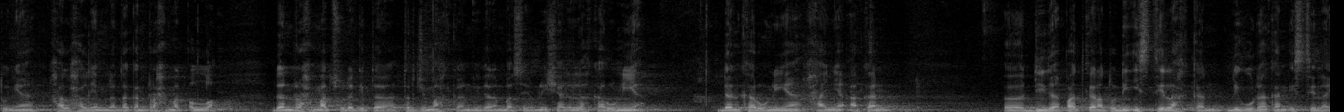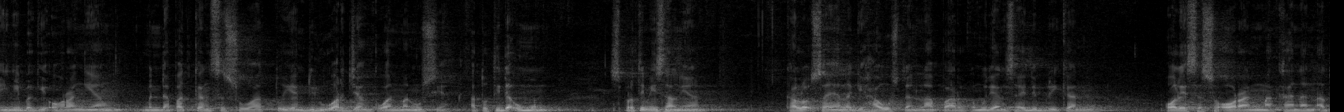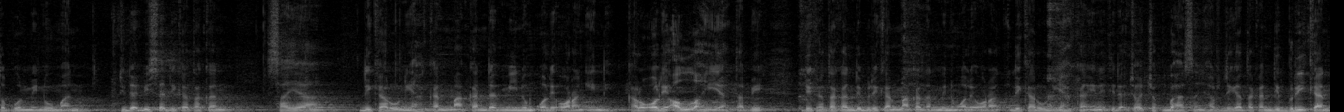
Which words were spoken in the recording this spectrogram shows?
tentunya hal-hal yang mendatangkan rahmat Allah. Dan rahmat sudah kita terjemahkan di dalam bahasa Indonesia adalah karunia. Dan karunia hanya akan e, didapatkan atau diistilahkan, digunakan istilah ini bagi orang yang mendapatkan sesuatu yang di luar jangkauan manusia atau tidak umum. Seperti misalnya, kalau saya lagi haus dan lapar, kemudian saya diberikan oleh seseorang makanan ataupun minuman, tidak bisa dikatakan saya dikaruniakan makan dan minum oleh orang ini. Kalau oleh Allah ya, tapi dikatakan diberikan makan dan minum oleh orang dikaruniakan ini tidak cocok bahasanya. Harus dikatakan diberikan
